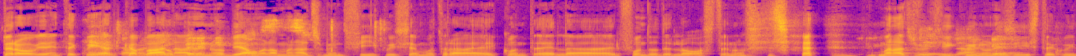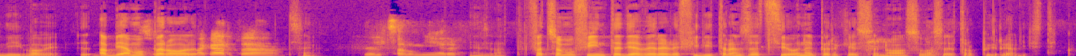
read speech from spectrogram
Però ovviamente qui eh, al Cabana noi non abbiamo cost. la management fee, qui siamo tra il, il, il fondo dell'host, non, management fee qui non esiste, quindi vabbè. Abbiamo però... La carta del salumiere. Esatto. Facciamo finta di avere le fee di transazione perché sennò insomma è troppo irrealistico.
